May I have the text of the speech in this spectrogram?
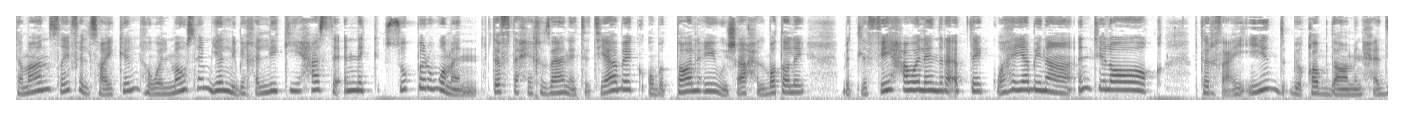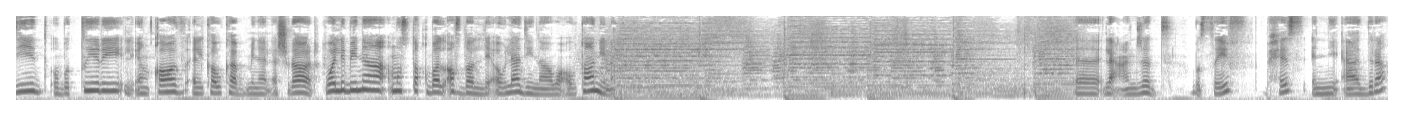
كمان صيف ال cycle هو الموسم يلي بخليكي حاسة إنك superwoman بتفتحي خزانة تيابك وبتطالعي وشاح البطلة بتلفيه حوالين رقبتك وهي بناء. انطلاق بترفعي إيد بقبضة من حديد وبتطيري لإنقاذ الكوكب من الأشرار ولبناء مستقبل أفضل لأولادنا وأوطاننا. أه لا عن جد بالصيف بحس إني قادرة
